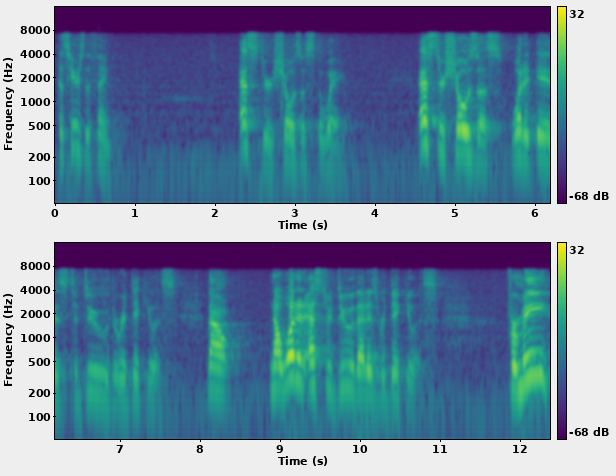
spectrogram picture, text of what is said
Because here's the thing Esther shows us the way. Esther shows us what it is to do the ridiculous. Now, now what did Esther do that is ridiculous? For me,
